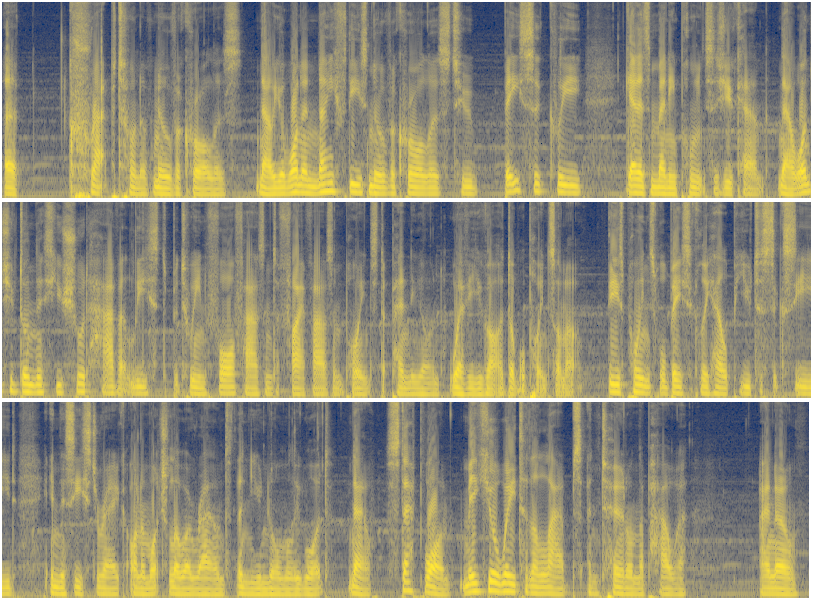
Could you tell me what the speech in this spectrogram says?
a crap ton of Nova Crawlers. Now you'll want to knife these Nova Crawlers to basically get as many points as you can. Now once you've done this you should have at least between 4,000 to 5,000 points depending on whether you got a double points or not. These points will basically help you to succeed in this easter egg on a much lower round than you normally would. Now, step 1. Make your way to the labs and turn on the power. I know.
